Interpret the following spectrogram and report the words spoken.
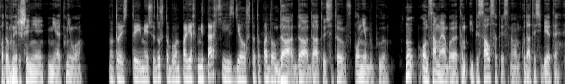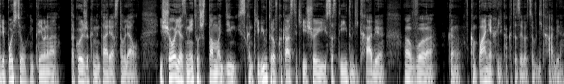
подобное решение не от него. Ну, то есть ты имеешь в виду, чтобы он поверх метархии сделал что-то подобное? Да, да, да. То есть это вполне бы было... Ну, он сам и об этом и писал, соответственно, он куда-то себе это репостил и примерно такой же комментарий оставлял. Еще я заметил, что там один из контрибьюторов как раз-таки еще и состоит в GitHub э, в в компаниях, или как это зовется в GitHub,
